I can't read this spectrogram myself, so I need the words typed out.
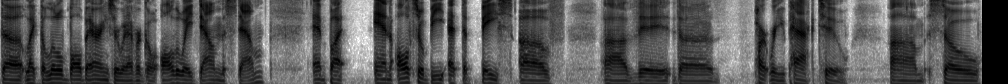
the like the little ball bearings or whatever go all the way down the stem and but and also be at the base of uh the the part where you pack too. Um so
